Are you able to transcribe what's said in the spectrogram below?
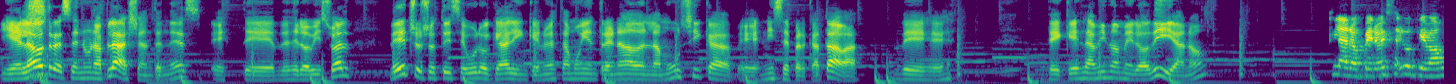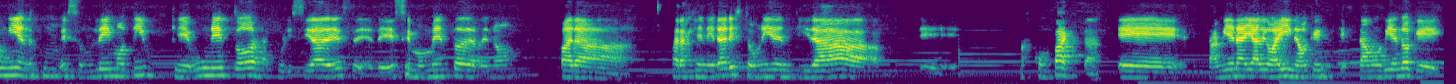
y la otra es en una playa, ¿entendés? Este, desde lo visual. De hecho, yo estoy seguro que alguien que no está muy entrenado en la música eh, ni se percataba de, de que es la misma melodía, ¿no? Claro, pero es algo que va uniendo, es un, es un leitmotiv que une todas las publicidades de, de ese momento de Renault para, para generar esto, una identidad eh, más compacta. Eh, también hay algo ahí, ¿no? Que, que estamos viendo que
